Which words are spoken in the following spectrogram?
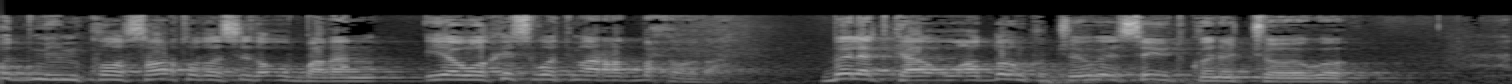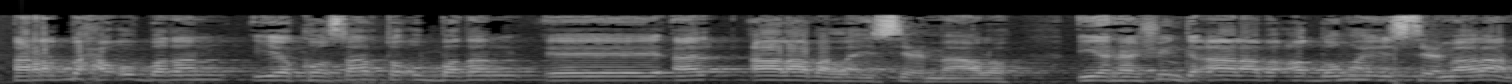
udmihim koosaartooda sida u badan iyo wa kiswatum aradbaxooda beledka uu addoonku joogo sayidkuna joogo. Aradbaxa u badan iyo koosaarta u badan ee aalaaba la isticmaalo iyo raashinka aalaaba addoommaha isticmaalaan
